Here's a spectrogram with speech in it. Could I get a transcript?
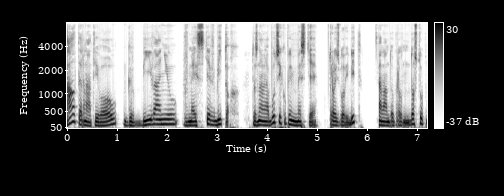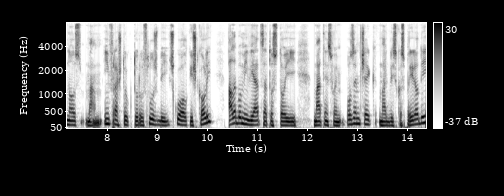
alternatívou k bývaniu v meste v bytoch. To znamená, buď si kúpim v meste trojizbový byt a mám dopravnú dostupnosť, mám infraštruktúru, služby, škôlky, školy, alebo mi viac za to stojí mať ten svoj pozemček, mať blízko z prírody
